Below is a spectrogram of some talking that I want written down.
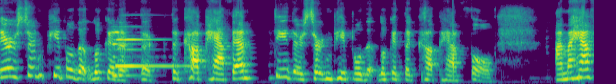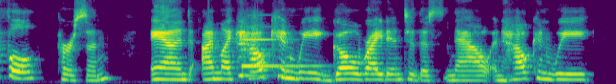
there are certain people that look at the, the cup half empty. There's certain people that look at the cup half full. I'm a half full person. And i'm like how can we go right into this now? And how can we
